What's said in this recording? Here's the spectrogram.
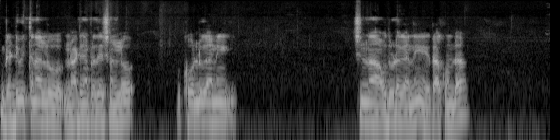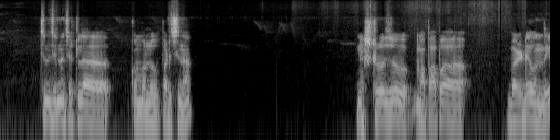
గడ్డి విత్తనాలు నాటిన ప్రదేశంలో కోళ్ళు కానీ చిన్న ఆవుదూడ కానీ రాకుండా చిన్న చిన్న చెట్ల కొమ్మలు పరిచిన నెక్స్ట్ రోజు మా పాప బర్త్డే ఉంది.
